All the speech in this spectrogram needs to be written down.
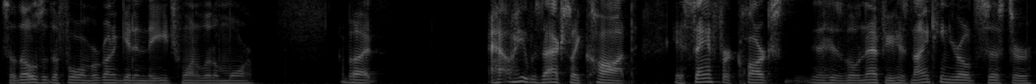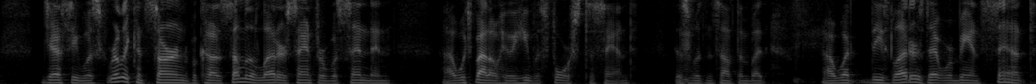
So those are the four, and we're going to get into each one a little more. But how he was actually caught is Sanford Clark's his little nephew, his 19 year old sister Jessie was really concerned because some of the letters Sanford was sending, uh, which by the way he was forced to send. This wasn't something, but uh, what these letters that were being sent,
